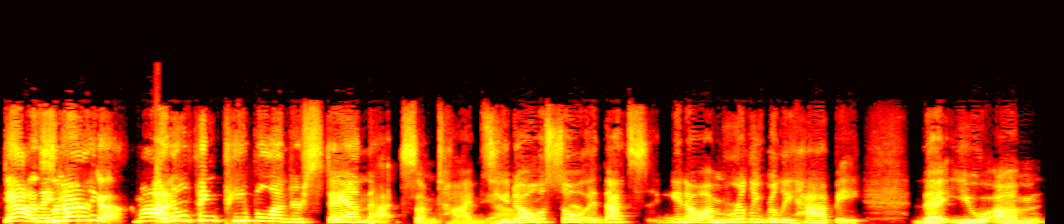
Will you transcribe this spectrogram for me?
Yeah, it's America. Think. I don't think people understand that sometimes, yeah. you know. So that's, you know, I'm really, really happy that you, um,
